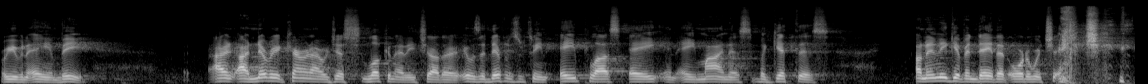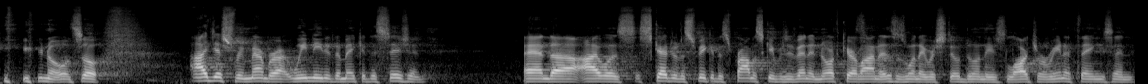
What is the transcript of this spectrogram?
or even A and B. I, I never, Karen and I were just looking at each other. It was a difference between A plus, A, and A minus. But get this on any given day, that order would change. you know, so I just remember we needed to make a decision. And uh, I was scheduled to speak at this Promise Keepers event in North Carolina. This is when they were still doing these large arena things. And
